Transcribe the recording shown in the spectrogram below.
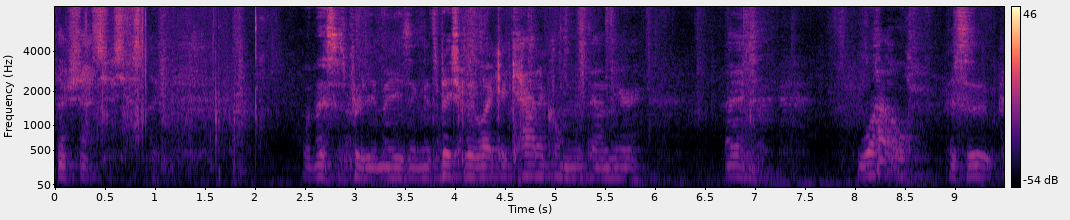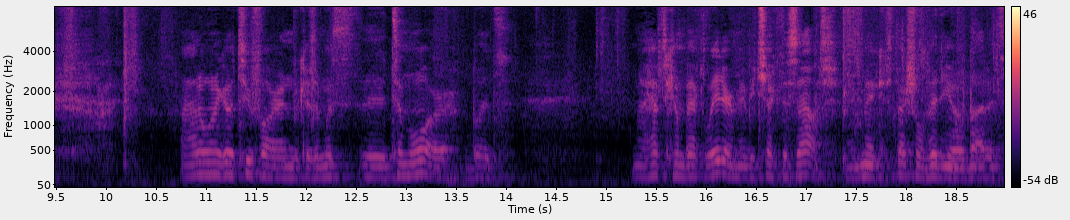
There's yes, yes, yes. Well, this is pretty amazing. It's basically like a catacomb down here. And wow, it's a, I don't want to go too far in because I'm with uh, Timur, but I have to come back later and maybe check this out and make a special video about it.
